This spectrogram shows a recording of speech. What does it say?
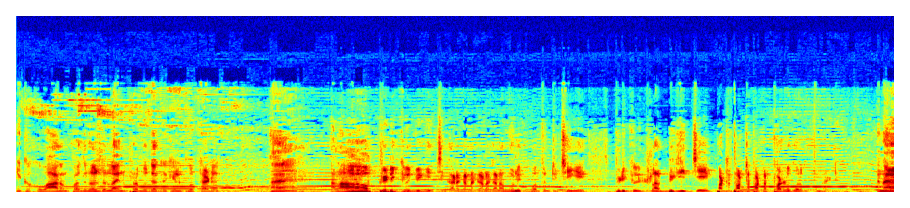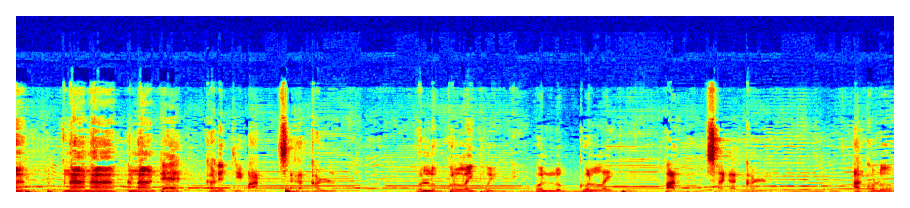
ఇంకొక వారం పది రోజుల్లో ఆయన ప్రభు దగ్గరికి వెళ్ళిపోతాడు. ఆ, అలా పిడికిలు బిగించి గడగడ గడగడ ఉనికిపోతుంటే చెయ్యి పిడికిలు ఇట్లా బిగించి పట పట పట పళ్ళు కొరుకుతున్నాడు అన్నా అన్నా అన్నా అన్నా అంటే కళ్ళెత్తి పచ్చగా కళ్ళు. ఒళ్ళు గుల్లైపోయింది ఒళ్ళు గుల్లైపోయింది పచ్చగా కళ్ళు. ఆ కళ్ళు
